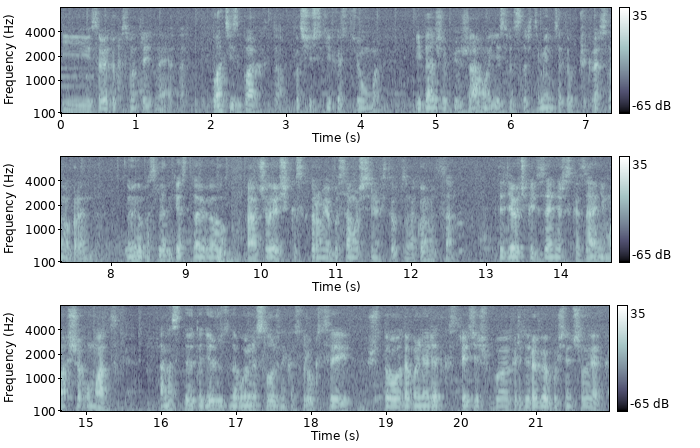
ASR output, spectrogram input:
И советую посмотреть на это. Платье из бархата, классические костюмы и даже пижама есть в ассортименте этого прекрасного бренда. Ну и напоследок я оставил а, человечка, с которым я бы сам очень сильно хотел познакомиться. Это девочка-дизайнер из Казани Маша Уманская. Она создает одежду с довольно сложной конструкцией, что довольно редко встретишь в гардеробе обычного человека.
